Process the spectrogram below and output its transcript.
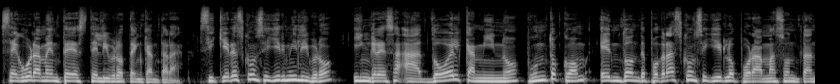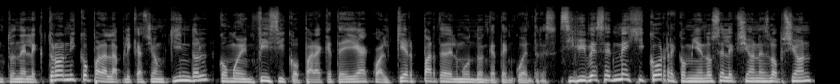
seguramente este libro te encantará. Si quieres conseguir mi libro, ingresa a doelcamino.com en donde podrás conseguirlo por Amazon tanto en electrónico para la aplicación Kindle como en físico para que te llegue a cualquier parte del mundo en que te encuentres. Si vives en México, recomiendo selecciones la opción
